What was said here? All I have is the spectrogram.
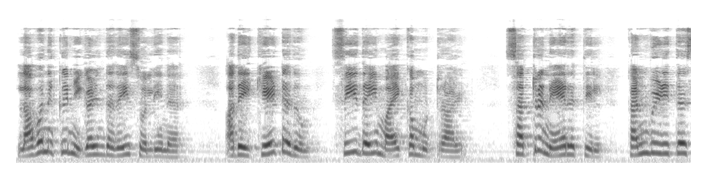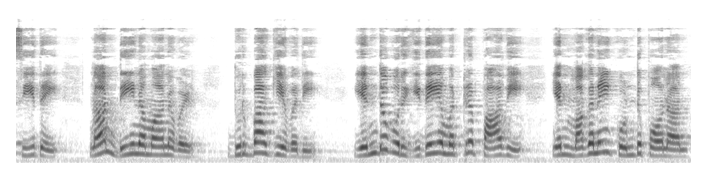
லவனுக்கு நிகழ்ந்ததை சொல்லினர். அதை கேட்டதும் சீதை மயக்கமுற்றாள். சற்று நேரத்தில் கண் விழித்த சீதை நான் தீனமானவள் துர்பாகியவதி எந்த ஒரு இதயமற்ற பாவி என் மகனை கொண்டு போனான்.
